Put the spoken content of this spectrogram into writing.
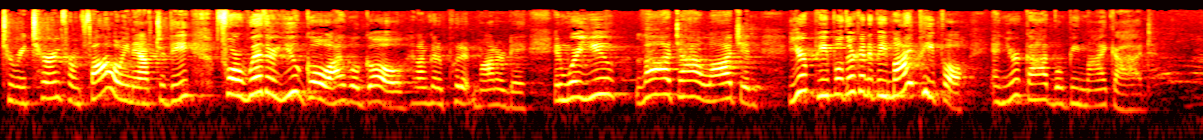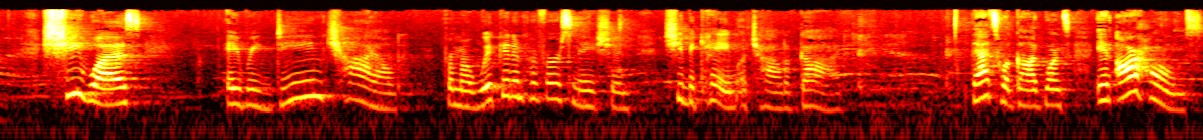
to return from following after thee, for whither you go, I will go. And I'm going to put it modern day. And where you lodge, I'll lodge. And your people, they're going to be my people. And your God will be my God. She was a redeemed child from a wicked and perverse nation she became a child of God. That's what God wants in our homes.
